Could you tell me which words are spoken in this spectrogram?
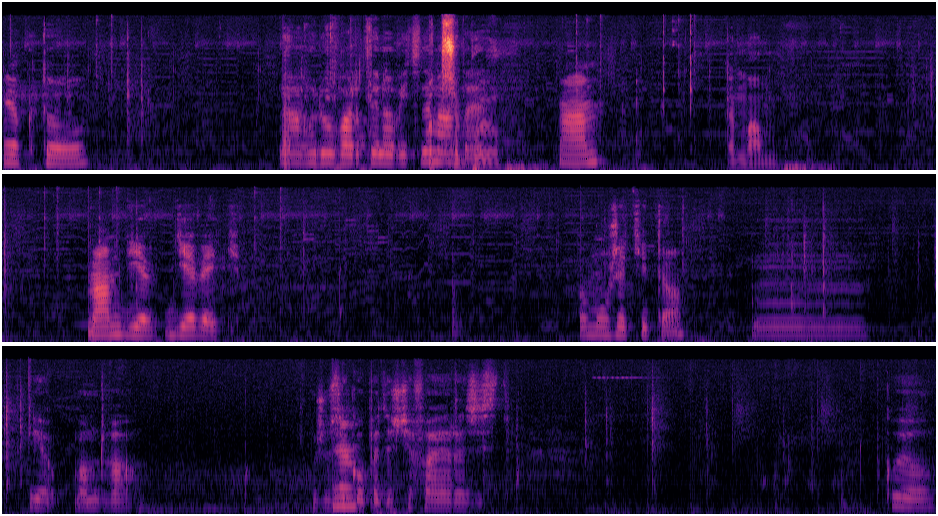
Jak to? Náhodou Vartino víc nemáte? Potřebuju. Mám. Nemám. Mám děv, 9. Pomůže ti to? Mm, jo, mám dva. Můžu si No. koupit ještě Fire Resist. Děkuju.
